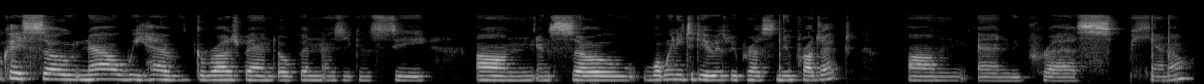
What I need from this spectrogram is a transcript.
Okay, so now we have GarageBand open as you can see. Um, and so what we need to do is we press new project um, and we press piano.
